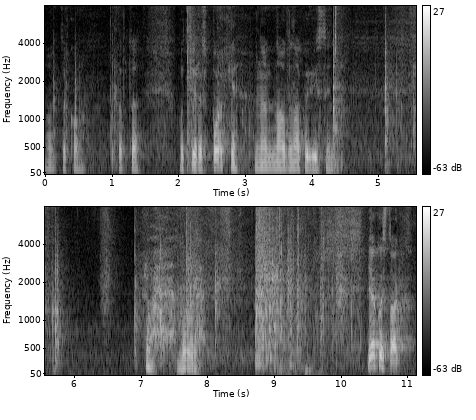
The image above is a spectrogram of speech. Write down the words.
От такого. Тобто оці розпорки на, на одинаковій відстані. Добре. Якось так.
